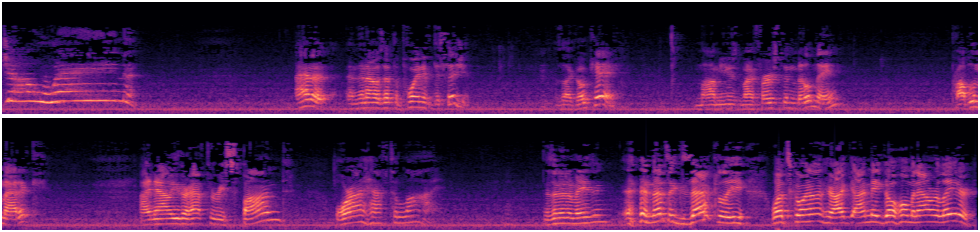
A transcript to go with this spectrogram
Joe Wayne. I had a, and then I was at the point of decision. I was like, okay, mom used my first and middle name. Problematic. I now either have to respond or I have to lie. Isn't it amazing? and that's exactly what's going on here. I, I, may go home an hour later.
